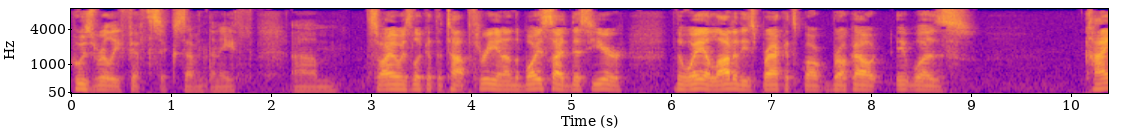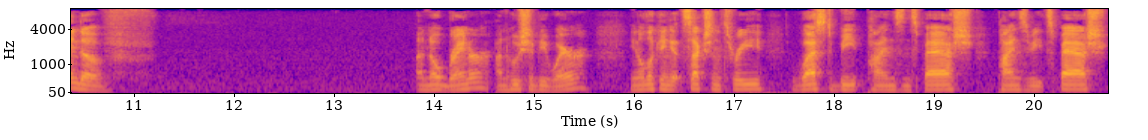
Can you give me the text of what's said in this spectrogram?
who's really fifth, sixth, seventh, and eighth. Um, so I always look at the top three. And on the boys' side this year, the way a lot of these brackets bro- broke out, it was kind of a no-brainer on who should be where. You know, looking at section three, West beat Pines and Spash, Pines beat Spash.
